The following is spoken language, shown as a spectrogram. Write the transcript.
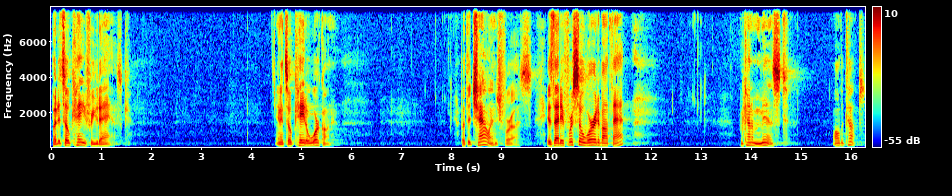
But it's okay for you to ask. And it's okay to work on it. But the challenge for us is that if we're so worried about that, we kind of missed all the cups.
